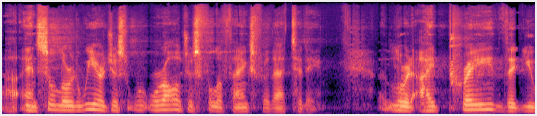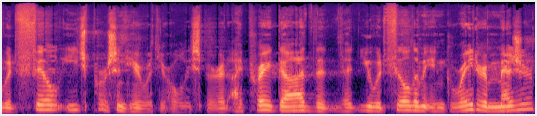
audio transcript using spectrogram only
Uh, and so, Lord, we are just, we're all just full of thanks for that today. Lord, I pray that you would fill each person here with your Holy Spirit. I pray, God, that, that you would fill them in greater measure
